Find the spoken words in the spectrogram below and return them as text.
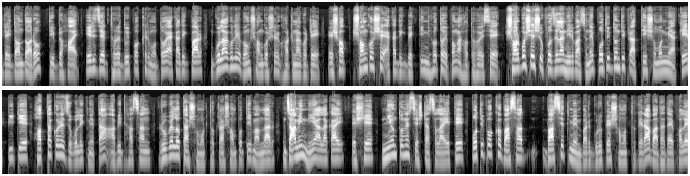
ঘিরে এই দ্বন্দ্ব আরও তীব্র হয়। এর জের ধরে দুই পক্ষের মধ্যে একাধিকবার গোলাগুলি এবং সংঘর্ষের ঘটনা ঘটে। এসব সংঘর্ষে একাধিক ব্যক্তি নিহত এবং আহত হয়েছে। সর্বশেষ উপজেলা নির্বাচনে প্রতিদ্বন্দ্বী প্রার্থী সুমন মিয়াকে পিটিয়ে হত্যা করে যুবলীগ নেতা আবিদ হাসান রুবেল ও তার সমর্থকরা সম্প্রতি মামলার জামিন নিয়ে এলাকায় এসে নিয়ন্ত্রণের চেষ্টা চালায়। এতে প্রতিপক্ষ বাসাদ বাসেত মেম্বার গ্রুপের সমর্থকেরা বাধা দেয়। ফলে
